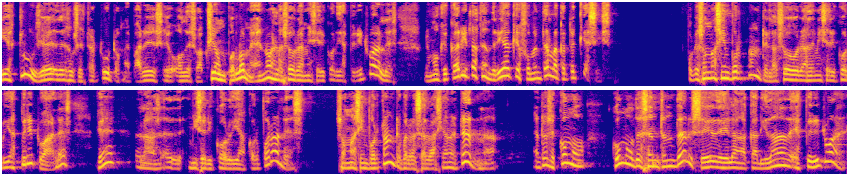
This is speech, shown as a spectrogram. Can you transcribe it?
y excluye de sus estatutos, me parece, o de su acción por lo menos, las obras de misericordia espirituales. De modo que Caritas tendría que fomentar la catequesis, porque son más importantes las obras de misericordia espirituales que las eh, misericordias corporales. Son más importantes para la salvación eterna. Entonces, ¿cómo, cómo desentenderse de la caridad espiritual?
